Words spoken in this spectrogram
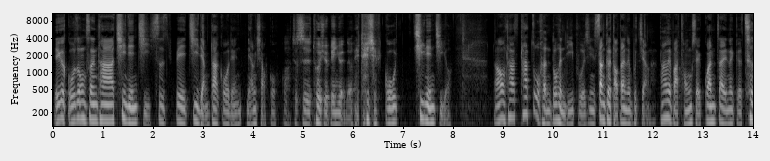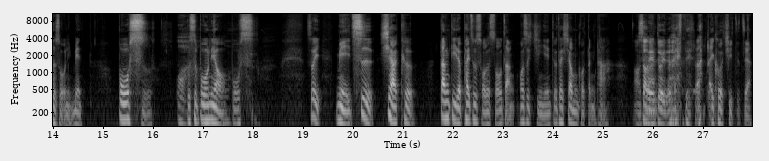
有一个国中生，他七年级是被记两大过两两小过，哇，就是退学边缘的。哎、欸，退学国七年级哦。然后他他做很多很离谱的事情，上课捣蛋就不讲了，他会把同学关在那个厕所里面剥屎，哇，不是剥尿，剥屎。所以每次下课，当地的派出所的所长或是警员就在校门口等他，少年队的，对，把他带过去就这样。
